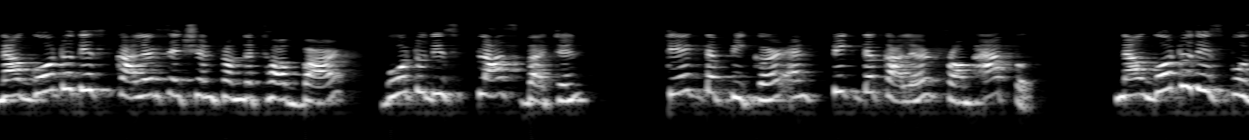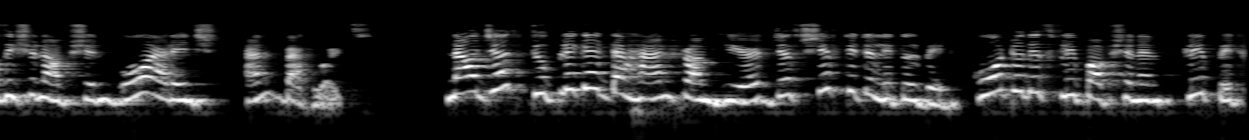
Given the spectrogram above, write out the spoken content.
Now go to this color section from the top bar. Go to this plus button. Take the picker and pick the color from apple. Now go to this position option. Go arrange and backwards. Now just duplicate the hand from here. Just shift it a little bit. Go to this flip option and flip it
